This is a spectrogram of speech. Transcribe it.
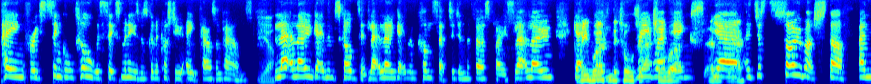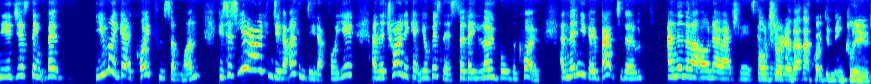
paying for a single tool with six minis was going to cost you eight thousand pounds yeah. let alone getting them sculpted let alone getting them concepted in the first place let alone getting Reworking the tools that actually works. And, yeah, it's just so much stuff and you just think that you might get a quote from someone who says yeah i can do that i can do that for you and they're trying to get your business so they lowball the quote and then you go back to them and then they're like oh no actually it's going Oh, sorry, no, that, that quote didn't include.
